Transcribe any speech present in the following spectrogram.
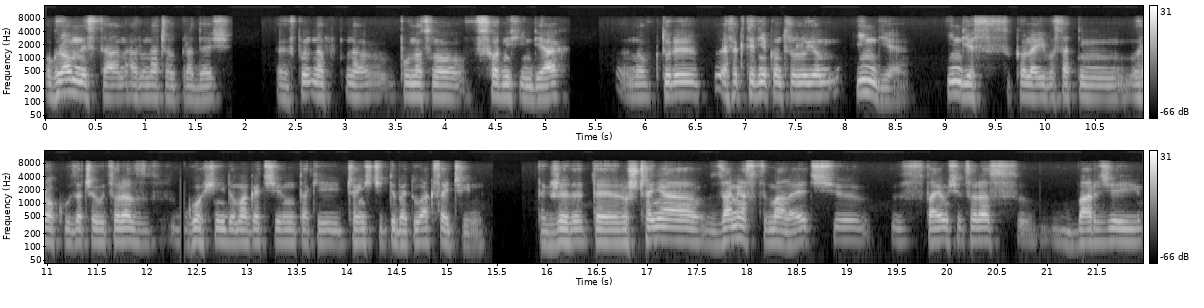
ogromny stan Arunachal Pradesh w, na, na północno-wschodnich Indiach, no, który efektywnie kontrolują Indie. Indie z kolei w ostatnim roku zaczęły coraz głośniej domagać się takiej części Tybetu Aksai Chin. Także te roszczenia zamiast maleć y, stają się coraz bardziej y,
